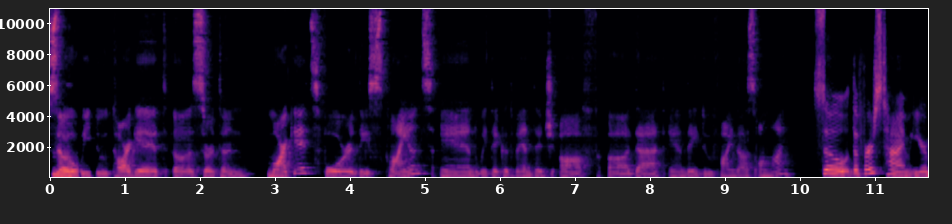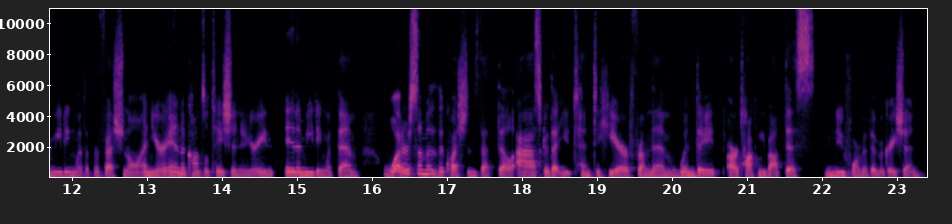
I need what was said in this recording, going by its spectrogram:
So mm-hmm. we do target uh, certain markets for these clients and we take advantage of uh, that and they do find us online. So, the first time you're meeting with a professional and you're in a consultation and you're in, in a meeting with them, what are some of the questions that they'll ask or that you tend to hear from them when they are talking about this new form of immigration?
